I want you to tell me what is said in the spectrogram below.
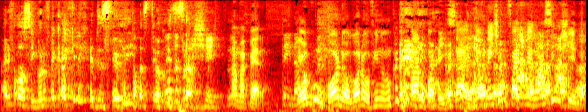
Aí ele falou a segunda, eu falei, cara, o que ele quer dizer com Conta pra gente. Não, mas pera. tem nada. Eu concordo, agora ouvindo, nunca tinha parado pra pensar e realmente não faz o menor sentido.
